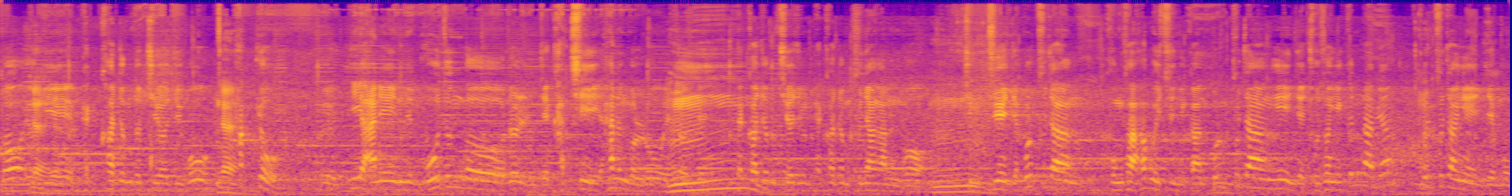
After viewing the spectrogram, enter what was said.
거 음. 네. 여기에 백화점도 지어지고 네. 학교 그 이 안에 있는 모든 거를 이제 같이 하는 걸로 해서 음. 이제 백화점 지어지면 백화점 분양하는 거 음. 지금 뒤에 이제 골프장 공사하고 있으니까 골프장이 이제 조성이 끝나면 골프장에 이제 뭐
